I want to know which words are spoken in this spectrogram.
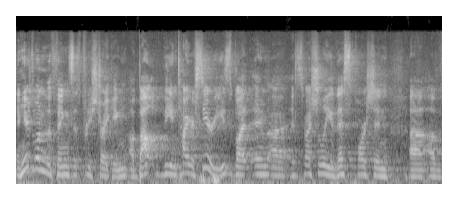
And here's one of the things that's pretty striking about the entire series, but um, uh, especially this portion uh, of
